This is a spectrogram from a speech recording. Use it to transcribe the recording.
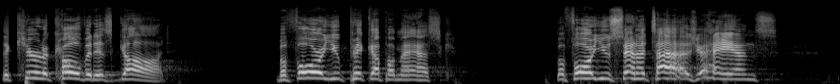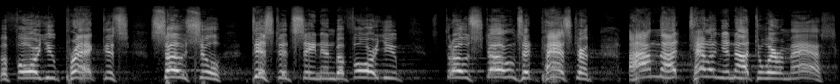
The cure to COVID is God. Before you pick up a mask, before you sanitize your hands, before you practice social distancing, and before you throw stones at Pastor, I'm not telling you not to wear a mask.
